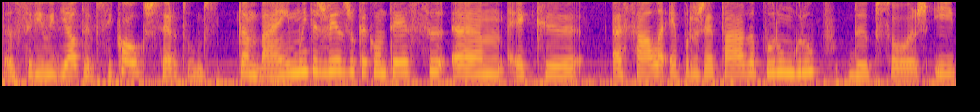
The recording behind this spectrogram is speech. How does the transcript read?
eh, seria o ideal ter psicólogos, certo? Também, muitas vezes o que acontece um, é que a sala é projetada por um grupo de pessoas e,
